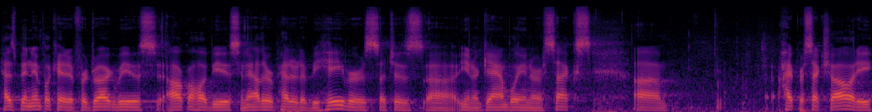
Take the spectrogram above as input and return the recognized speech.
has been implicated for drug abuse, alcohol abuse, and other repetitive behaviors such as uh, you know, gambling or sex, uh, hypersexuality.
